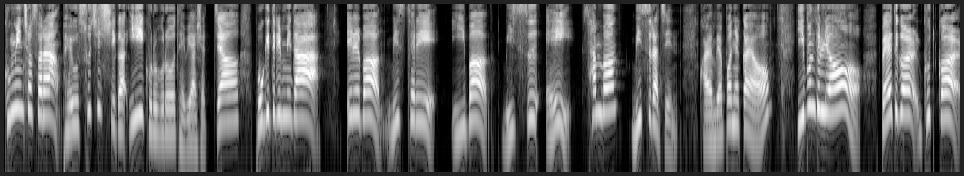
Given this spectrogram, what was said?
국민 첫사랑 배우 수지 씨가 이 그룹으로 데뷔하셨죠. 보기 드립니다. 1번 미스테리, 2번 Miss A, 3번 미스라진. 과연 몇 번일까요? 이분들요. Bad Girl, Good Girl,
